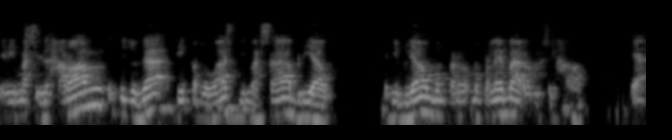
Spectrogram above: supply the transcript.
Jadi Masjidil Haram itu juga diperluas di masa beliau. Jadi beliau memper, memperlebar Masjidil Haram. Ya,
